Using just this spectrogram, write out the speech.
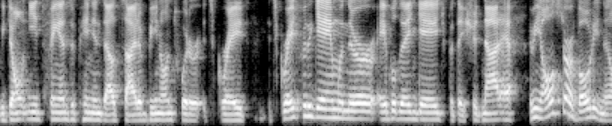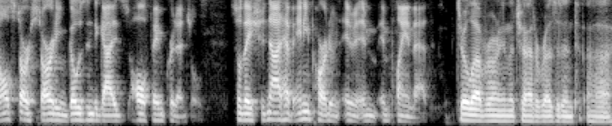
We don't need fans' opinions outside of being on Twitter. It's great. It's great for the game when they're able to engage, but they should not have. I mean, all star voting and all star starting goes into guys' Hall of Fame credentials. So they should not have any part in, in, in playing that. Joe Lavroni in the chat, a resident uh,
